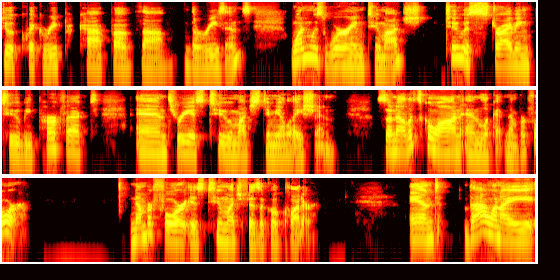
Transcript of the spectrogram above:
do a quick recap of the, the reasons. One was worrying too much, two is striving to be perfect, and three is too much stimulation. So now let's go on and look at number four. Number four is too much physical clutter. And that one I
